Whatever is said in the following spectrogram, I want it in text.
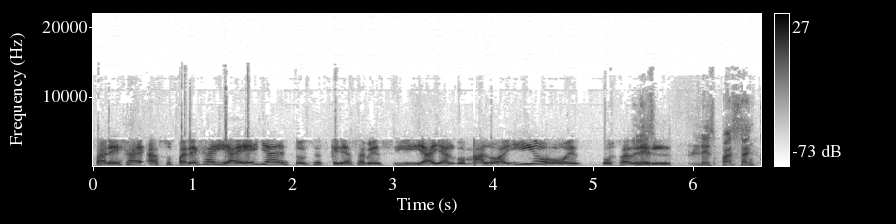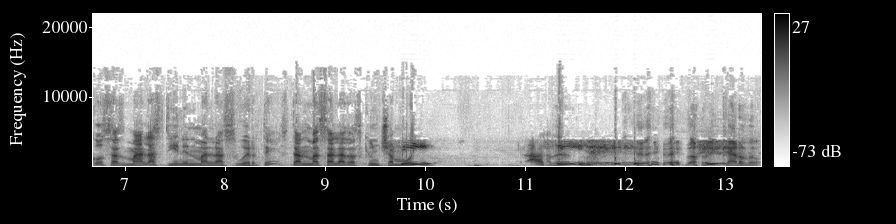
pareja, a su pareja y a ella, entonces quería saber si hay algo malo ahí o es cosa de él. ¿Les pasan cosas malas? ¿Tienen mala suerte? ¿Están más saladas que un chamoy? Sí, así. don Ricardo.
